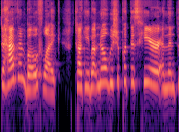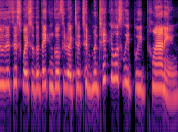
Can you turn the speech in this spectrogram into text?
to have them both like talking about, no, we should put this here and then do this this way so that they can go through, like to, to meticulously be planning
